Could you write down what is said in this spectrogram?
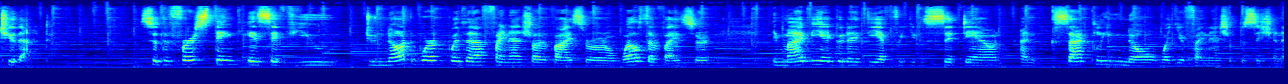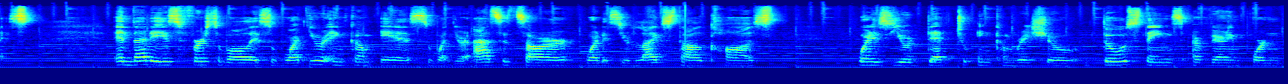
to that. So, the first thing is if you do not work with a financial advisor or a wealth advisor, it might be a good idea for you to sit down and exactly know what your financial position is and that is first of all is what your income is what your assets are what is your lifestyle cost what is your debt to income ratio. Those things are very important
